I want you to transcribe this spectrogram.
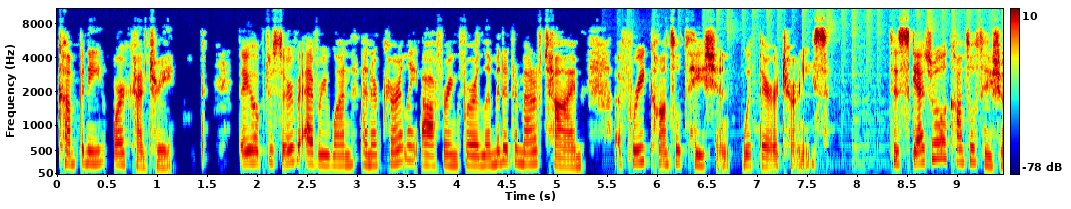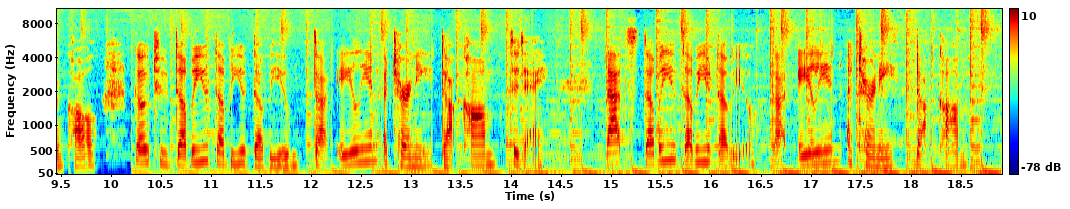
company or country. They hope to serve everyone and are currently offering for a limited amount of time a free consultation with their attorneys. To schedule a consultation call, go to www.alienattorney.com today. That's www.alienattorney.com.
